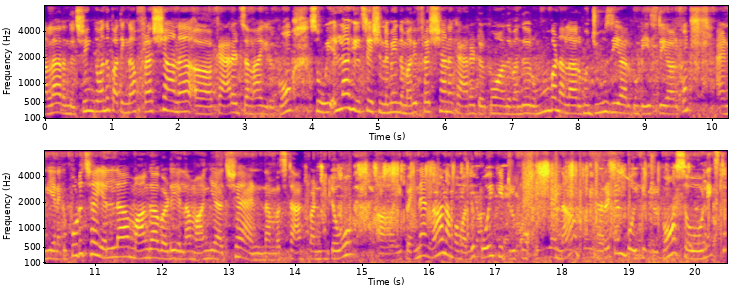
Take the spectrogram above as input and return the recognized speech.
நல்லா இருந்துச்சு. இங்கே வந்து பார்த்திங்கன்னா ஃப்ரெஷ்ஷான கேரட்ஸ் எல்லாம் இருக்கும். ஸோ எல்லா ஹில் ஸ்டேஷன்லையுமே இந்த மாதிரி ஃப்ரெஷ்ஷான கேரட் இருக்கும். அது வந்து ரொம்ப நல்லாயிருக்கும் ஜூஸியாக இருக்கும். டேஸ்டியாக இருக்கும். அண்ட் எனக்கு பிடிச்ச எல்லா மாங்காய் வடு எல்லாம் வாங்கியாச்சு. அண்ட் நம்ம ஸ்டார்ட் பண்ணிட்டோம். இப்போ என்னென்னா நம்ம வந்து போய்கிட்டு இருக்கோம். இல்லைன்னா ரிட்டன் போய்கிட்டு இருக்கோம். ஸோ நெக்ஸ்ட்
